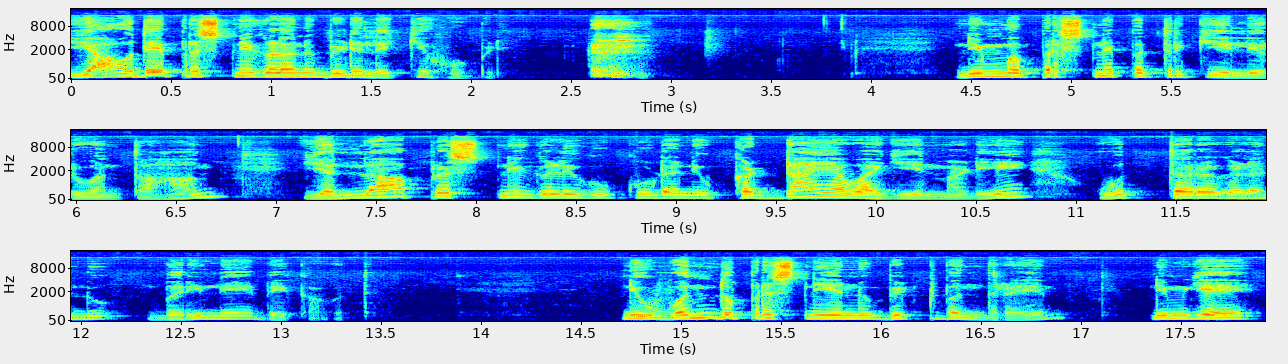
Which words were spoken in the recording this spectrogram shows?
ಯಾವುದೇ ಪ್ರಶ್ನೆಗಳನ್ನು ಬಿಡಲಿಕ್ಕೆ ಹೋಗಬೇಡಿ. ನಿಮ್ಮ ಪ್ರಶ್ನೆ ಪತ್ರಿಕೆಯಲ್ಲಿರುವಂತಹ ಎಲ್ಲ ಪ್ರಶ್ನೆಗಳಿಗೂ ಕೂಡ ನೀವು ಕಡ್ಡಾಯವಾಗಿ ಏನು ಮಾಡಿ, ಉತ್ತರಗಳನ್ನು ಬರೀಲೇಬೇಕಾಗುತ್ತೆ. ನೀವು ಒಂದು ಪ್ರಶ್ನೆಯನ್ನು ಬಿಟ್ಟು ಬಂದರೆ ನಿಮಗೆ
